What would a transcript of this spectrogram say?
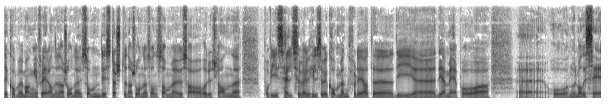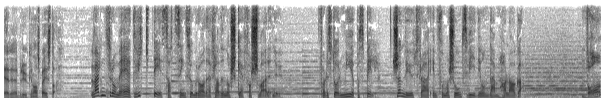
det kommer mange flere andre nasjoner, som de største nasjonene, sånn som USA og Russland, eh, på vis hilser, hilser velkommen, fordi at de, de, er med på å normalisere bruken av space. da. Verdensrommet er et viktig satsingsområde fra det norske forsvaret nå. For det står mye på spill, skjønner vi ut fra informasjonsvideoen de har laga. Hva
